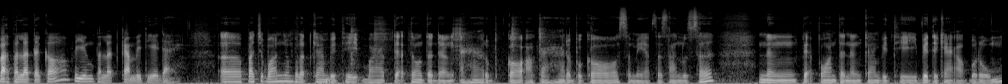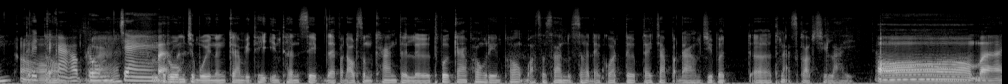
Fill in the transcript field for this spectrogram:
បាទផលិតករយើងផលិតកម្មវិធីដែរអឺបច្ចុប្បន្នខ្ញុំផលិតកម្មវិធីបែបតាក់ទងទៅនឹងអាហារូបករណ៍ឱកាសអាហារូបករណ៍សម្រាប់សិស្សានុសិស្សនិងពាក់ព័ន្ធទៅនឹងកម្មវិធីវេទិកាអប់រំវេទិកាអប់រំចា៎រួមជាមួយនឹងកម្មវិធី internship ដែលផ្ដោតសំខាន់ទៅលើធ្វើការផងរៀនផងរបស់សិស្សានុសិស្សដែលគាត់ទើបតែចាប់ផ្ដើមជីវិតថ្នាក់សាកលវិទ្យាល័យអូបាទ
